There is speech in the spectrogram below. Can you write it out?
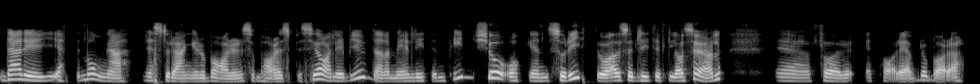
där är det jättemånga restauranger och barer som har en specialerbjudande med en liten pincho och en sorito, alltså ett litet glas öl eh, för ett par euro bara.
